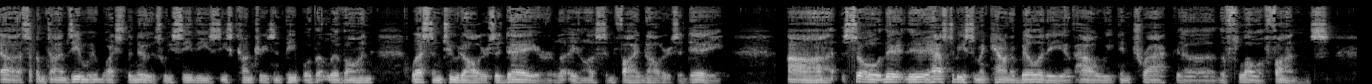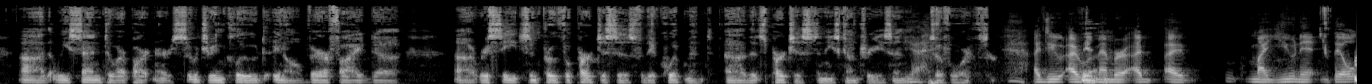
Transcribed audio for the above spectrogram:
uh, sometimes even we watch the news, we see these, these countries and people that live on less than $2 a day or you know, less than $5 a day. Uh, so there, there has to be some accountability of how we can track, uh, the flow of funds, uh, that we send to our partners, which include, you know, verified, uh, uh, receipts and proof of purchases for the equipment uh, that's purchased in these countries and yeah. so forth. So, I do. I remember. I, I my unit built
